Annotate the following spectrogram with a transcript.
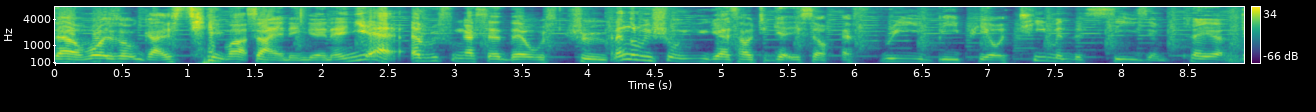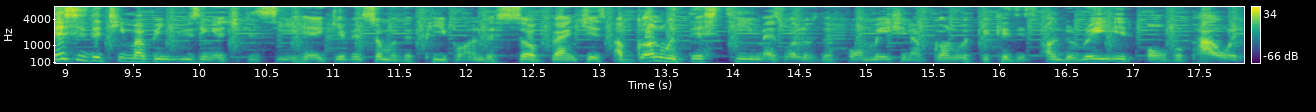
damn, what is up guys, T-Mac signing in and yeah, everything I said there was true. And I'm going to be showing you guys how to get yourself a free BPL team of the season player. This is the team I've been using as you can see here, given some of the people on the sub benches. I've gone with this team as well as the formation I've gone with because it's underrated, overpowered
